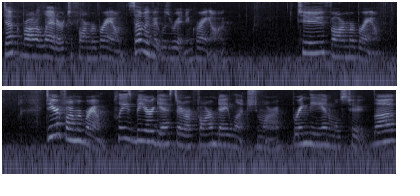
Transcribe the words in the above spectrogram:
Duck brought a letter to Farmer Brown. Some of it was written in crayon. To Farmer Brown. Dear Farmer Brown, please be our guest at our farm day lunch tomorrow. Bring the animals too. Love,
